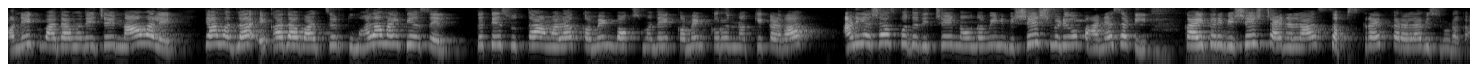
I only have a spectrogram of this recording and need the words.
अनेक वादामध्ये जे नाव आले त्यामधला एखादा वाद जर तुम्हाला माहिती असेल तर ते सुद्धा आम्हाला कमेंट बॉक्समध्ये कमेंट करून नक्की कळवा. आणि अशाच पद्धतीचे नवनवीन विशेष व्हिडिओ पाहण्यासाठी काहीतरी विशेष चॅनलला सबस्क्राईब करायला विसरू नका.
